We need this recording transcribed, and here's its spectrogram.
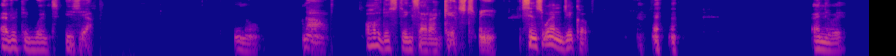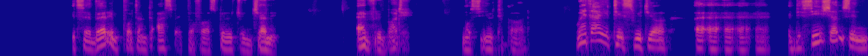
everything went easier. You know, now all these things are against me. Since when, Jacob? anyway, it's a very important aspect of our spiritual journey. Everybody must yield to God, whether it is with your uh, uh, uh, uh, decisions in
